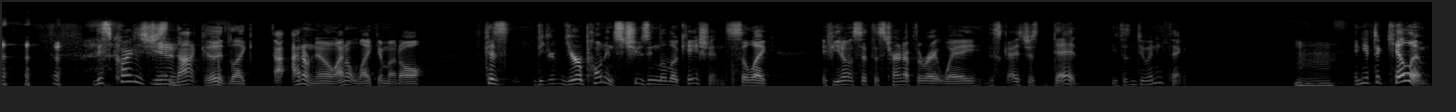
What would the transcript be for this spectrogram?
This card is just Yeah. not good. Like I, I don't know. I don't like him at all. Because your your opponent's choosing the location. So like, if you don't set this turn up the right way, this guy's just dead. He doesn't do anything, hmm and you have to kill him.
